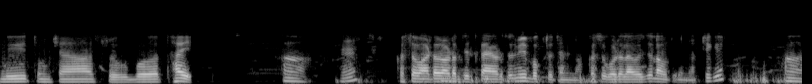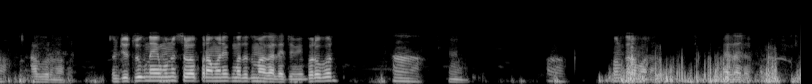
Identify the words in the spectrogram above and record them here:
मी तुमच्यासोबत आहे. हा. हं? कसं वाटायला वाटत काय अडचण मी बघतो त्यांना. कसं गोडं लावायचं लावतो त्यांना. ठीक आहे? हा. घाबरू नका. तुमची चूक नाही म्हणून सरळ प्रामाणिक मदत मागायला तुम्ही बरोबर? फोन करा मला. काय झालं?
